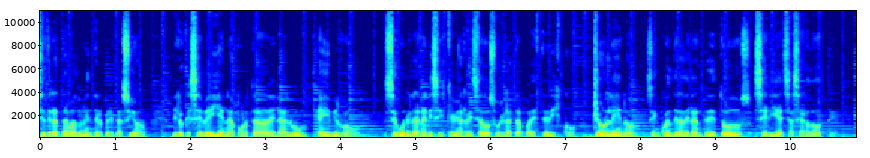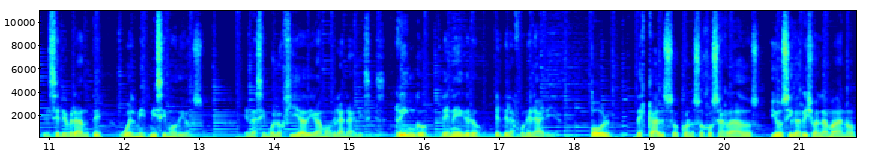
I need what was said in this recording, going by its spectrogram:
Se trataba de una interpretación de lo que se veía en la portada del álbum Abbey Road. Según el análisis que habían realizado sobre la tapa de este disco, John Lennon se encuentra delante de todos, sería el sacerdote, el celebrante o el mismísimo Dios, en la simbología, digamos, del análisis. Ringo, de negro, el de la funeraria. Paul, descalzo, con los ojos cerrados y un cigarrillo en la mano,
